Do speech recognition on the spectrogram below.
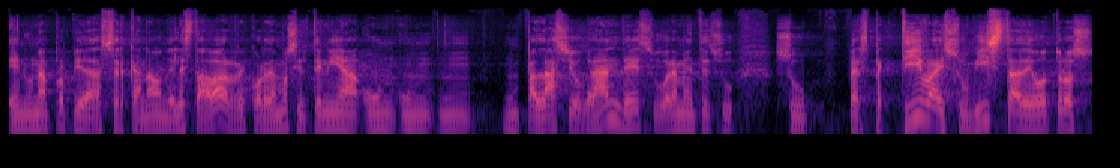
en una propiedad cercana donde él estaba. Recordemos él tenía un, palacio grande, seguramente su, su, perspectiva y su vista de otras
